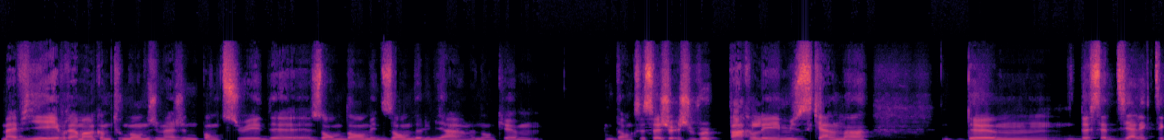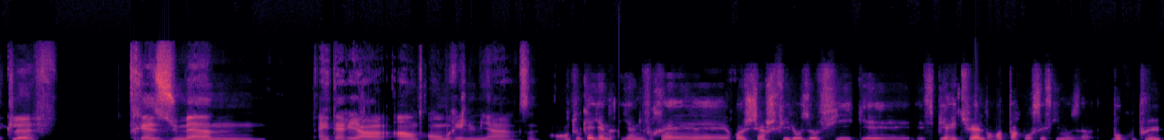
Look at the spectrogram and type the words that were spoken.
ma vie est vraiment, comme tout le monde, j'imagine, ponctuée de zones d'ombre et de zones de lumière. donc, euh, donc c'est ça, je, je, veux parler musicalement de, de cette dialectique-là très humaine, intérieur entre ombre et lumière. En tout cas, il y, a une vraie recherche philosophique et, spirituelle dans votre parcours. C'est ce qui nous a beaucoup plu.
